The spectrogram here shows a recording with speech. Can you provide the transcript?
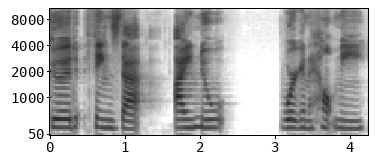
good things that I knew were going to help me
